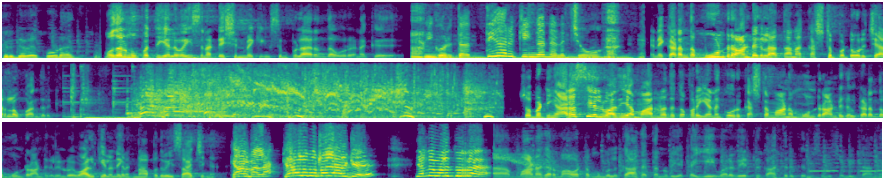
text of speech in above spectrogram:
இருக்கவே கூடாது. முதல் முப்பத்தி ஏழு வயசு நான் டெசிஷன் மேக்கிங் சிம்பிளா இருந்த ஒரு எனக்கு நீங்க ஒரு தத்தியா இருக்கீங்கன்னு நினைச்சோம். என்னை கடந்த மூன்று ஆண்டுகளா தான் நான் கஷ்டப்பட்டு ஒரு சேர்ல உட்கார்ந்திருக்கேன். ஸோ பட் நீங்க அரசியல்வாதியா மாறினதுக்கு அப்புறம் எனக்கு ஒரு கஷ்டமான மூன்று ஆண்டுகள் கடந்த மூன்று ஆண்டுகள். என்னுடைய வாழ்க்கையில எனக்கு நாற்பது வயசு ஆச்சுங்க. இருக்கு? என்ன மாநகர் மாவட்டம் உங்களுக்காக தன்னுடைய கையை வரவேற்று காத்திருக்குன்னு சொல்லி சொல்லிட்டாங்க.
